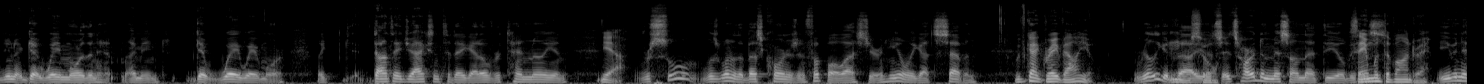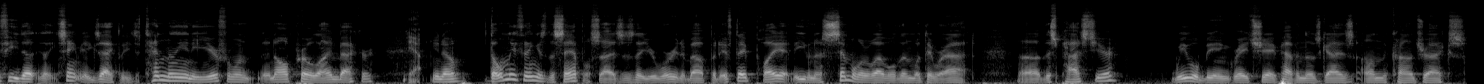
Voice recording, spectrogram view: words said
you know, get way more than him. I mean, get way, way more. Like Donte Jackson today got over ten million. Yeah, Rasul was one of the best corners in football last year, and he only got seven. we've got great value. Really good Mm, value. so- It's, it's hard to miss on that deal. Same with Devondre. even if he does like same exactly, it's ten million a year for one an All Pro linebacker. Yeah. You know, the only thing is the sample sizes that you're worried about. But if they play at even a similar level than what they were at uh, this past year, we will be in great shape having those guys on the contracts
